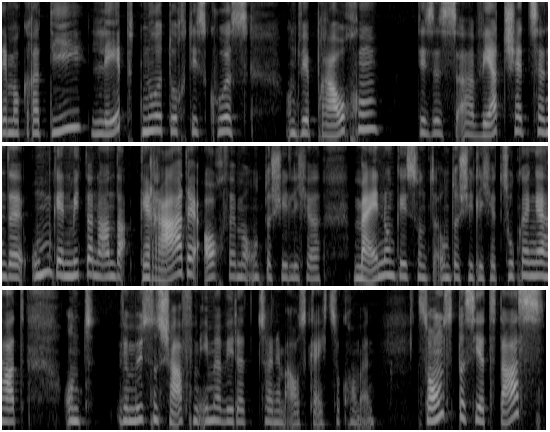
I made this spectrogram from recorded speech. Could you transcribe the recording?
Demokratie lebt nur durch Diskurs. Und wir brauchen dieses äh, wertschätzende Umgehen miteinander, gerade auch wenn man unterschiedlicher Meinung ist und unterschiedliche Zugänge hat. Und wir müssen es schaffen, immer wieder zu einem Ausgleich zu kommen. Sonst passiert das,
